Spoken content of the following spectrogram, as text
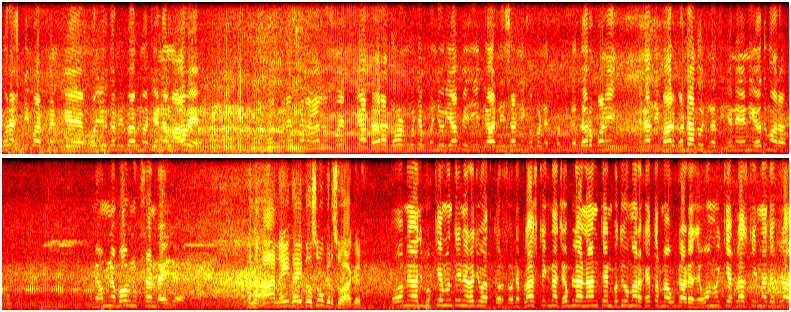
ફોરેસ્ટ ડિપાર્ટમેન્ટ કે પોલ્યુશન વિભાગમાં જેનામાં આવે, આ લોકોએ કયા ધારા ધોરણ મુજબ મંજૂરી આપી છે, એ આ નિશાળની ખબર નથી પડતી. ગંધારું પાણી એનાથી બહાર કઢાતું જ નથી. એને એની હદમાં રાખવું. અને અમને બહુ નુકસાન થાય છે. અને આ નહીં થાય તો શું કરશો આગળ? તો અમે આજ મુખ્યમંત્રીને રજૂઆત કરશો અને પ્લાસ્ટિકના જબલા નાન તેન બધું અમારા ખેતરમાં ઉડાડે છે. ઓમ કે પ્લાસ્ટિકના જબલા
